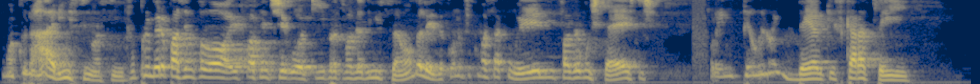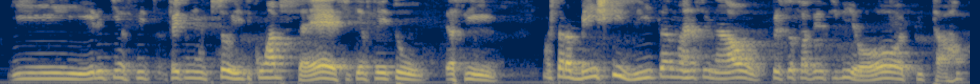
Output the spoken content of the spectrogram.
uma coisa raríssima assim. Foi o primeiro paciente que falou, ó, esse paciente chegou aqui para tu fazer admissão. Beleza, quando eu fui conversar com ele, fazer alguns testes, Falei, não tenho a menor ideia do que esse cara tem. E ele tinha feito, feito um psoite com abscesso, tinha feito, assim, uma história bem esquisita, mas no final precisou fazer antibiótico e tal.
